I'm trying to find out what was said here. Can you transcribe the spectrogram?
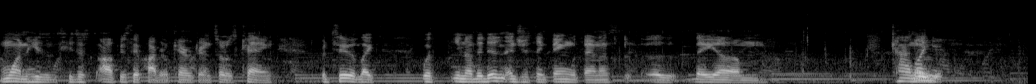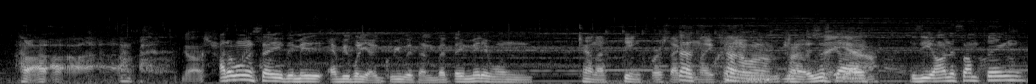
one he's he's just obviously a popular character and so is Kang, but two like with you know they did an interesting thing with Thanos. Uh, they um kind of. Like- I, I, I, Gosh. I don't want to say they made everybody agree with him, but they made everyone kind of think for a second, That's like, kinda what I'm you know, is this say, guy, yeah. is he onto something?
